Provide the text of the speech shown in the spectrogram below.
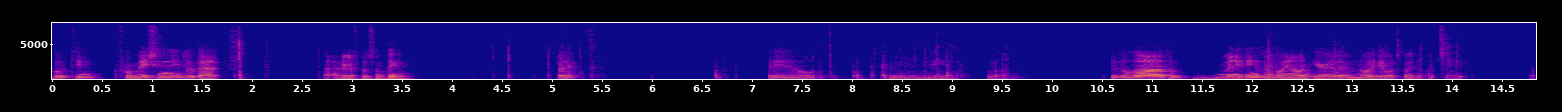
put information into that address or something. Expect failed to read line. There's a lot of many things are going on here, and I have no idea what's going on. So uh,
